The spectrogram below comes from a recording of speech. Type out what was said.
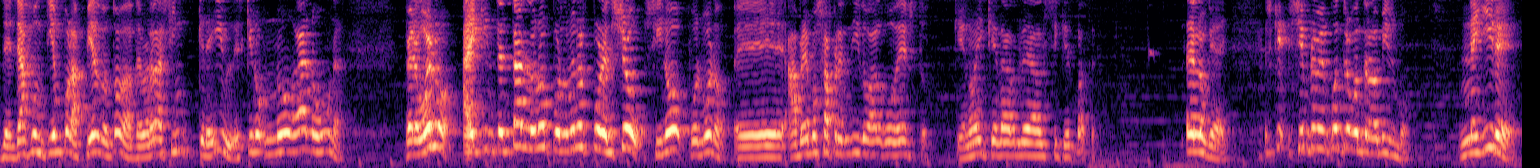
Desde hace un tiempo las pierdo todas, de verdad, es increíble. Es que no, no gano una. Pero bueno, hay que intentarlo, ¿no? Por lo menos por el show. Si no, pues bueno, eh, habremos aprendido algo de esto que no hay que darle al Secret Battle. Es lo que hay. Es que siempre me encuentro contra lo mismo. Negire,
